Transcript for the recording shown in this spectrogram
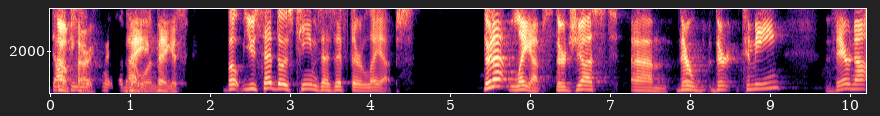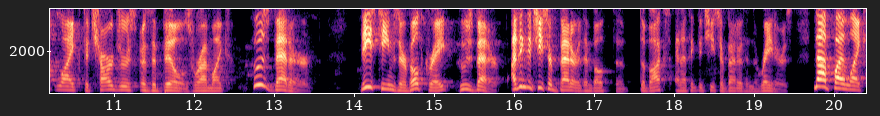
docking your sorry. point that Ve- one. Vegas. But you said those teams as if they're layups. They're not layups. They're just um they're they're to me, they're not like the Chargers or the Bills where I'm like, who's better? These teams are both great. Who's better? I think the Chiefs are better than both the the Bucs, and I think the Chiefs are better than the Raiders. Not by like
